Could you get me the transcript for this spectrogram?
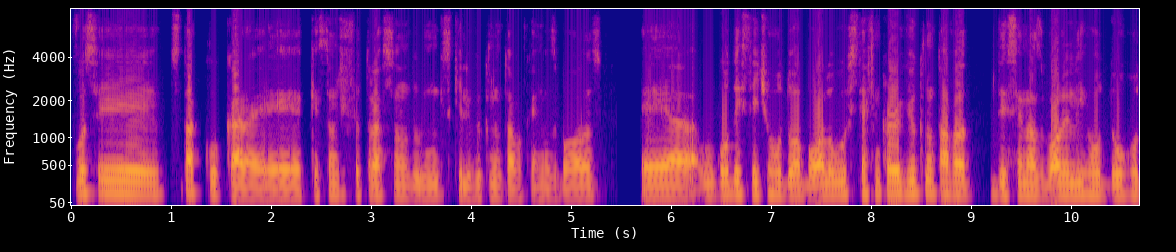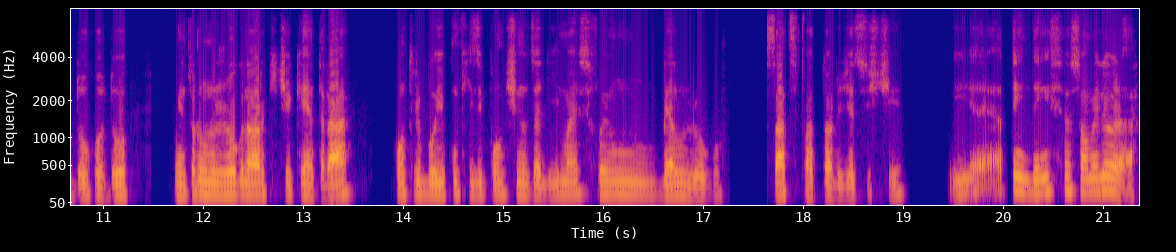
você destacou, cara, é questão de filtração do Wings, que ele viu que não tava caindo as bolas. É, o Golden State rodou a bola, o Stephen Curry viu que não tava descendo as bolas, ele rodou, rodou, rodou, entrou no jogo na hora que tinha que entrar, contribuiu com 15 pontinhos ali, mas foi um belo jogo, satisfatório de assistir. E é, a tendência é só melhorar.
